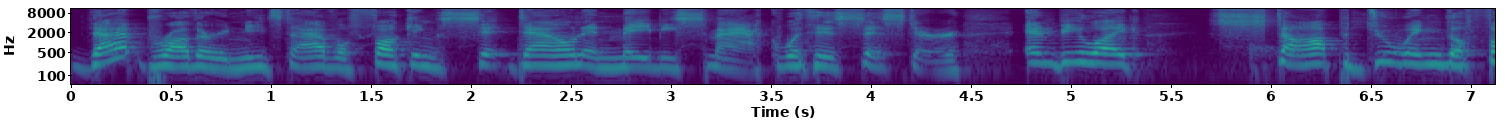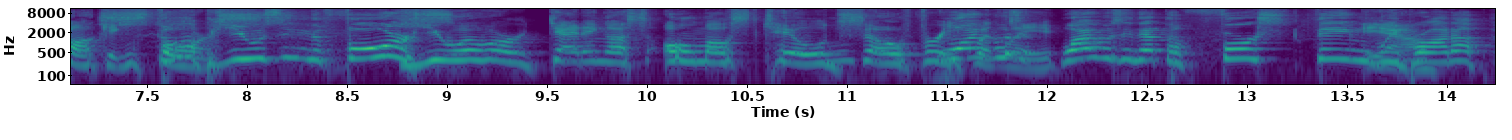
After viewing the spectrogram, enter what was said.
that brother needs to have a fucking sit down and maybe smack with his sister and be like, stop doing the fucking Stop force. using the force. You are getting us almost killed so why, was, frequently. why wasn't that the first thing we brought up?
